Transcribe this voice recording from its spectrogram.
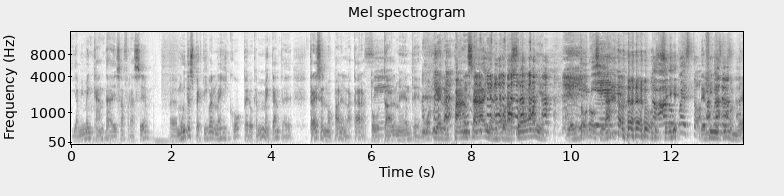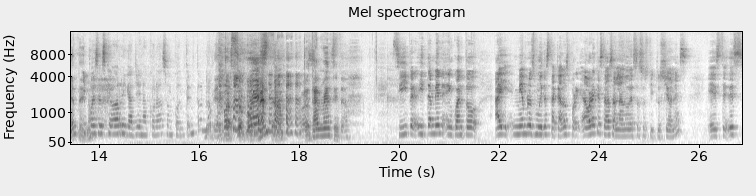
y a mí me encanta esa frase, eh, muy despectiva en México, pero que a mí me encanta, ¿eh? Traes el nopal en la cara, Sí. totalmente, ¿no? Y en la panza, y en el corazón, y, y en Y todo, bien, claro. todo Sí, puesto. definitivamente, Y ¿no? pues es que barriga llena, corazón contento, ¿no? Por Totalmente. supuesto. por Totalmente. supuesto. Sí, pero y también en cuanto hay miembros muy destacados, porque ahora que estabas hablando de esas sustituciones, este es,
